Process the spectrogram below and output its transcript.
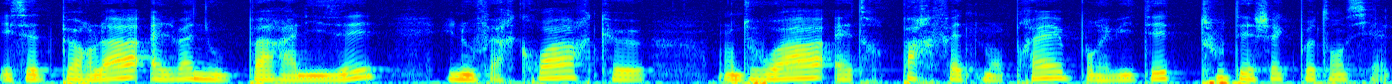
Et cette peur-là, elle va nous paralyser et nous faire croire que on doit être parfaitement prêt pour éviter tout échec potentiel.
